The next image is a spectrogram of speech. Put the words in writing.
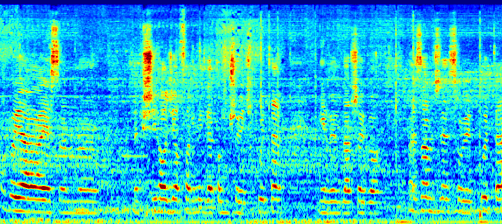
no bo ja jestem, e, jak jeśli chodzi o farminga, to muszę mieć płytę, nie wiem dlaczego, ale zamówię sobie płytę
